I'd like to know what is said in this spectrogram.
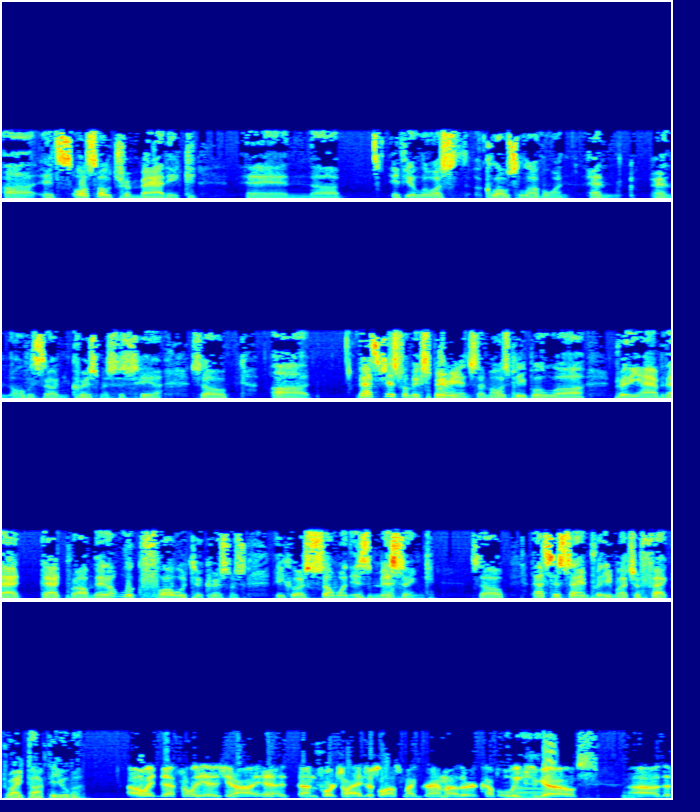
uh, it's also traumatic, and uh, if you lost a close loved one, and and all of a sudden Christmas is here, so. Uh, that's just from experience, and most people uh, pretty have that that problem. They don't look forward to Christmas because someone is missing. So that's the same pretty much effect, right, Doctor Huber? Oh, it definitely is. You know, I, uh, unfortunately, I just lost my grandmother a couple of weeks oh. ago. Uh, the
